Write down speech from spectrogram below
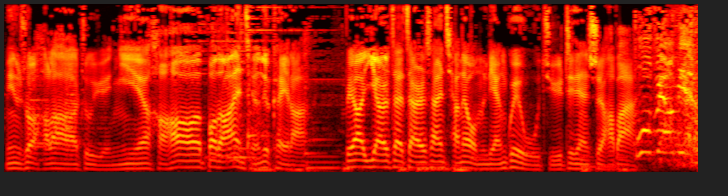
民警说：“好了，朱宇，你好好报道案情就可以了，不要一而再再而三强调我们连跪五局这件事，好吧？”我不要面子。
